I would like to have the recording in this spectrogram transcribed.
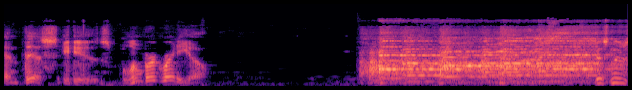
and this is Bloomberg Radio. This news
